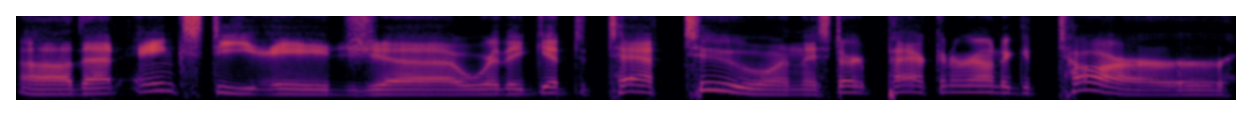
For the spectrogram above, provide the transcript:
uh, that angsty age uh, where they get to tattoo and they start packing around a guitar, or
